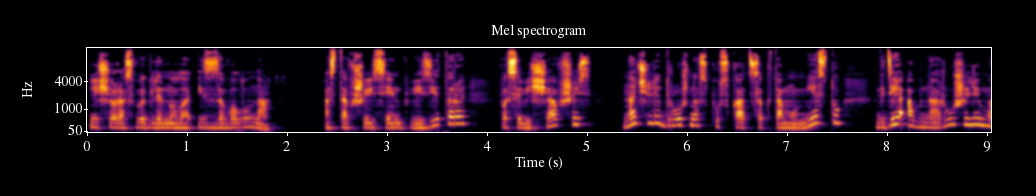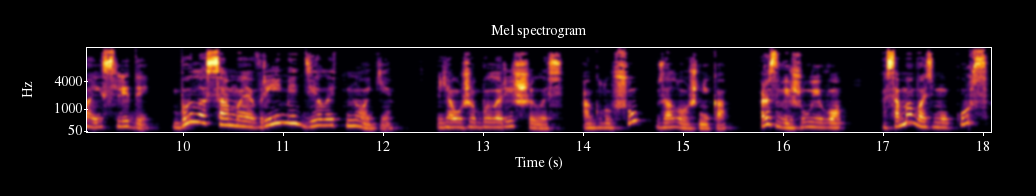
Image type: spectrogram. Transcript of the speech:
Еще раз выглянула из-за валуна. Оставшиеся инквизиторы, посовещавшись, начали дружно спускаться к тому месту, где обнаружили мои следы. Было самое время делать ноги. Я уже было решилась, оглушу заложника, развяжу его, а сама возьму курс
